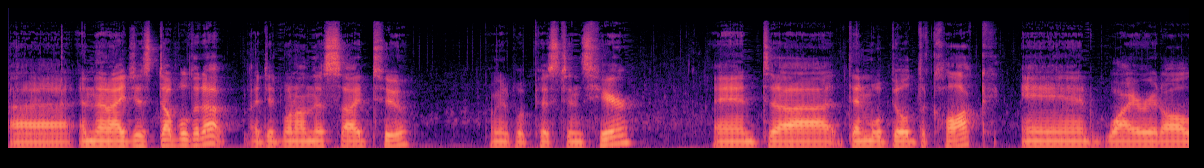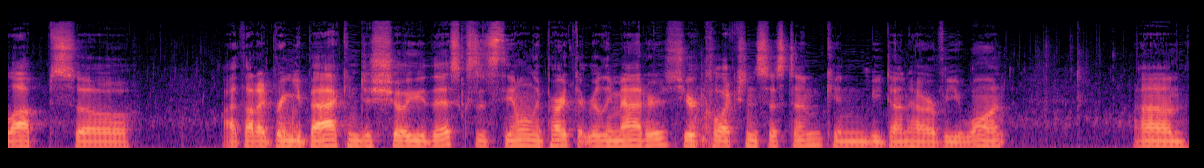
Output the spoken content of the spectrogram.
Uh, and then I just doubled it up. I did one on this side too. I'm going to put pistons here. And uh, then we'll build the clock and wire it all up. So I thought I'd bring you back and just show you this because it's the only part that really matters. Your collection system can be done however you want. Um,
